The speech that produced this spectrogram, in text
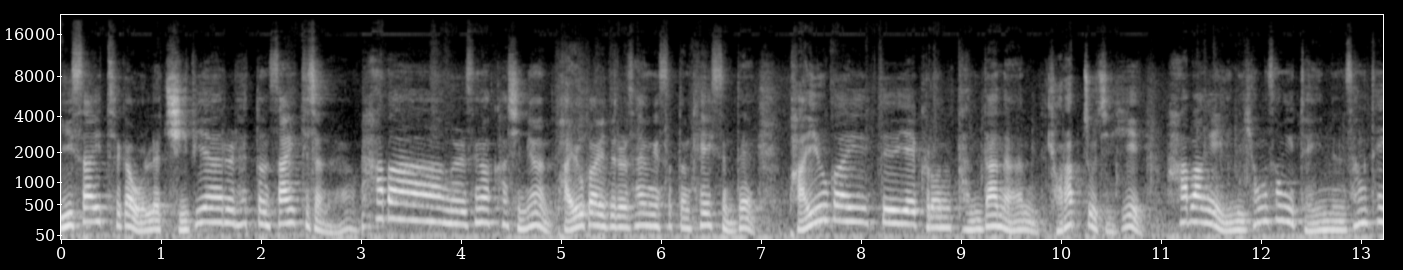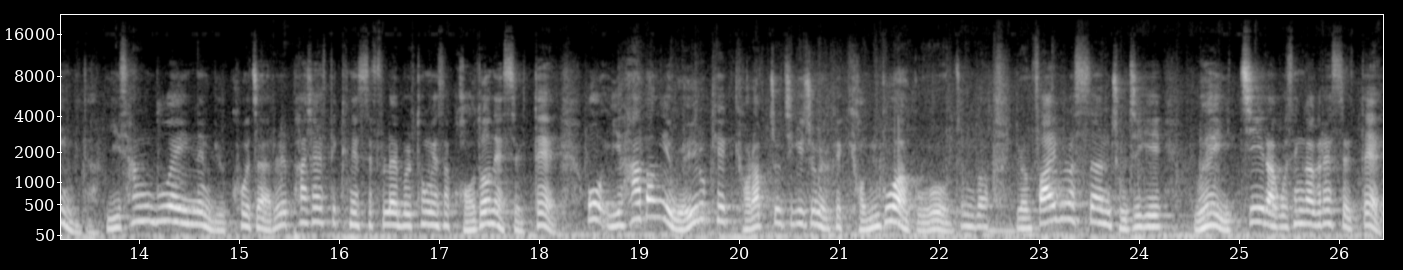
이 사이트가 원래 GBR을 했던 사이트잖아요. 하방을 생각하시면 바이오 가이드를 사용했었던 케이스인데 바이오 가이드의 그런 단단한 결합 조직이 하방에 이미 형성이 돼 있는 상태입니다. 이 상부에 있는 뮤코자를 파셜 티크네스 플랩을 통해서 걷어냈을 때, 어, 이 하방에 왜 이렇게 결합 조직이 좀 이렇게 견 고하고 좀 더 이런 파이브러스한 조직이 왜 있지라고 생각을 했을 때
